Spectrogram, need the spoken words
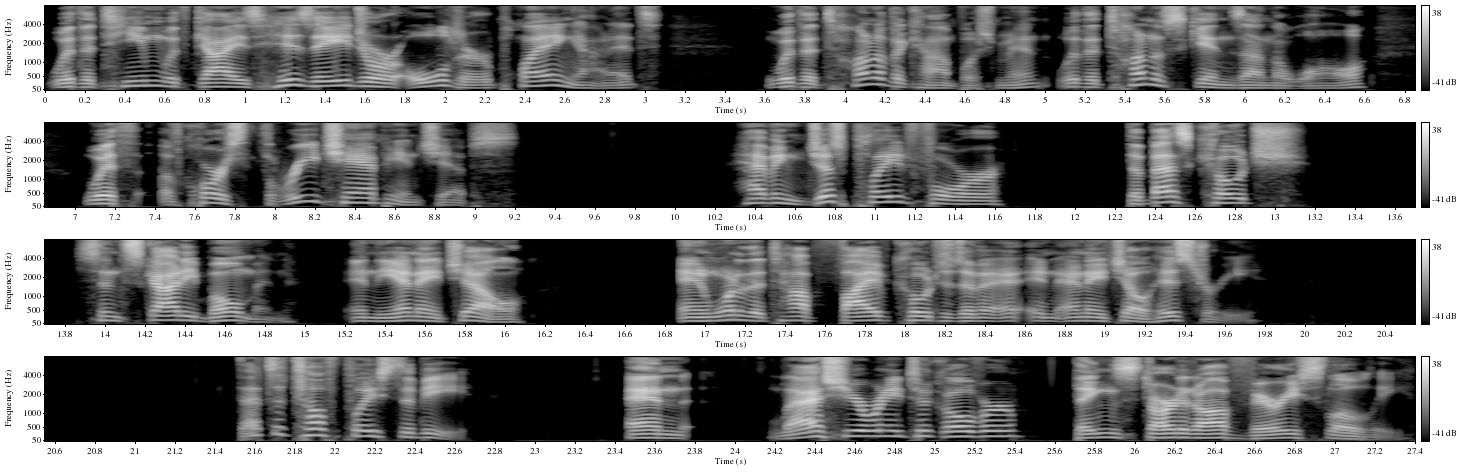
with a team with guys his age or older playing on it with a ton of accomplishment, with a ton of skins on the wall, with of course 3 championships, having just played for the best coach since Scotty Bowman in the NHL and one of the top five coaches of, in NHL history. That's a tough place to be. And last year when he took over, things started off very slowly.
